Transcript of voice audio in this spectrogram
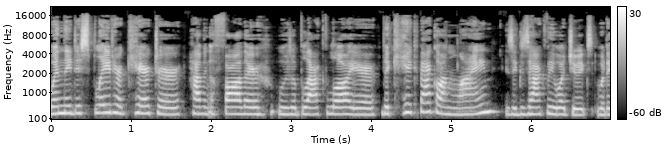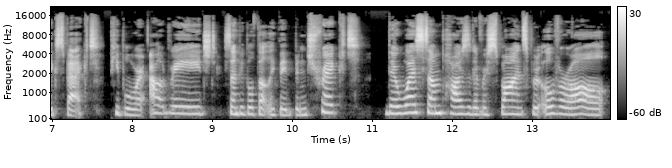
When they displayed her character having a father who was a black lawyer, the kickback online is exactly what you ex- would expect. People were outraged, some people felt like they'd been tricked. There was some positive response, but overall,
